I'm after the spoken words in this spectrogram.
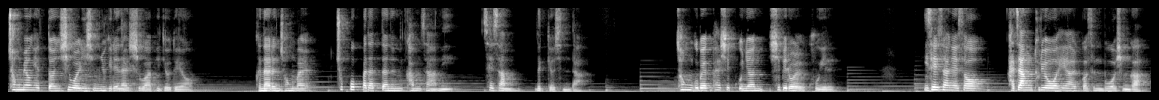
청명했던 10월 26일의 날씨와 비교되어 그날은 정말 축복받았다는 감사함이 새삼 느껴진다. 1989년 11월 9일 이 세상에서 가장 두려워해야 할 것은 무엇인가?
